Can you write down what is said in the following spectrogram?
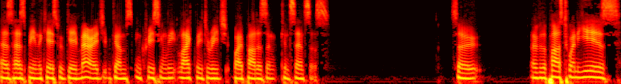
as has been the case with gay marriage, it becomes increasingly likely to reach bipartisan consensus. So, over the past 20 years,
